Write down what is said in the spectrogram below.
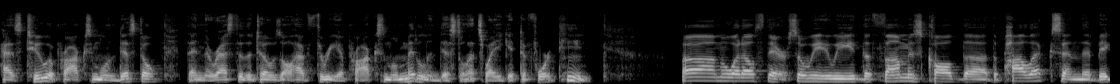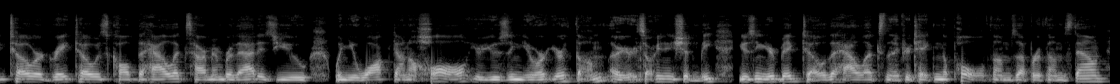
has two, proximal and distal. Then the rest of the toes all have three, proximal, middle, and distal. That's why you get to 14. Um, what else there? So we, we the thumb is called the the pollex, and the big toe or great toe is called the hallux. How I remember that is you when you walk down a hall, you're using your your thumb, or your, sorry, you shouldn't be using your big toe, the hallux, and then if you're taking a poll, thumbs up or thumbs down,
